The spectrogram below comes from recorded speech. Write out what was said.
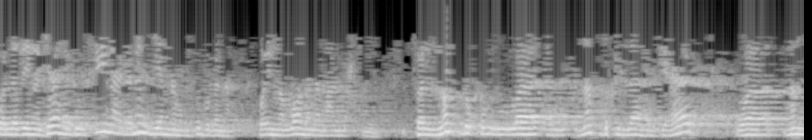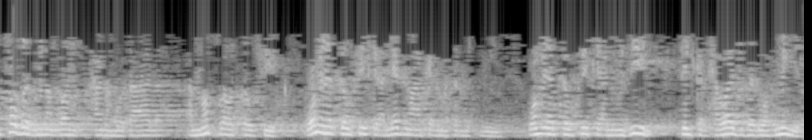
والذين جاهدوا فينا لنهدينهم سبلنا وإن الله لمع المحسنين. فلنصدق الله نصدق الله الجهاد وننتظر من الله سبحانه وتعالى النصر والتوفيق. ومن التوفيق أن يجمع كلمة المسلمين ومن التوفيق أن يزيل تلك الحواجز الوهمية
